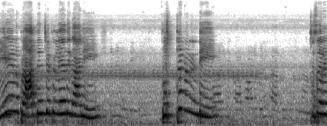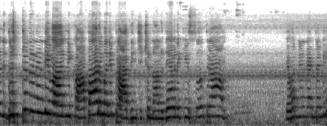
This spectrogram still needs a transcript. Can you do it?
నేను ప్రార్థించటం లేదు కానీ దుష్టుని నుండి చూసారండి దుష్టుని నుండి వారిని కాపాడమని ప్రార్థించుచున్నాను. దేవునికి సూత్రం ఎవరి నుండి అంటండి?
